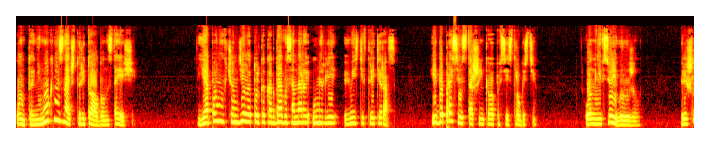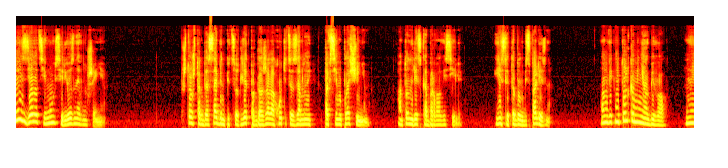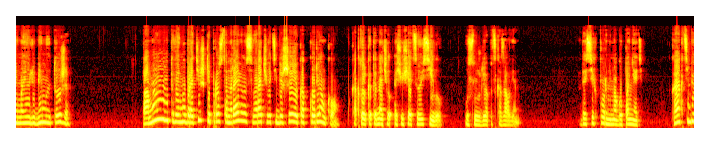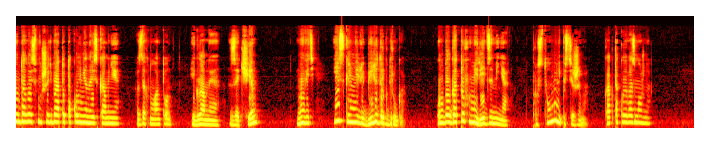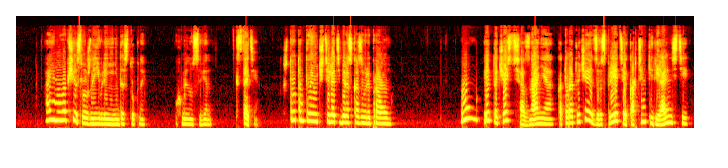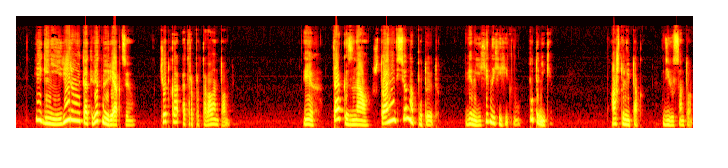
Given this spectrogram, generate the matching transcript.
Он-то не мог не знать, что ритуал был настоящий. Я понял, в чем дело, только когда вы с Анарой умерли вместе в третий раз. И допросил старшенького по всей строгости. Он мне все и выложил. Пришлось сделать ему серьезное внушение. Что ж тогда Сабин 500 лет продолжал охотиться за мной по всем воплощениям? Антон резко оборвал веселье если это было бесполезно. Он ведь не только меня убивал, но и мою любимую тоже. По-моему, твоему братишке просто нравилось сворачивать тебе шею, как куренку, как только ты начал ощущать свою силу, услужливо подсказал Вен. До сих пор не могу понять, как тебе удалось внушить брату такую ненависть ко мне, вздохнул Антон. И главное, зачем? Мы ведь искренне любили друг друга. Он был готов умереть за меня. Просто уму непостижимо. Как такое возможно? А ему вообще сложные явления недоступны, ухмыльнулся Вен. Кстати, что там твои учителя тебе рассказывали про ум? Ум – это часть сознания, которая отвечает за восприятие картинки реальности и генерирует ответную реакцию, четко отрапортовал Антон. Эх, так и знал, что они все напутают. Вен ехидно хихикнул. Путаники. А что не так? Удивился Антон.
